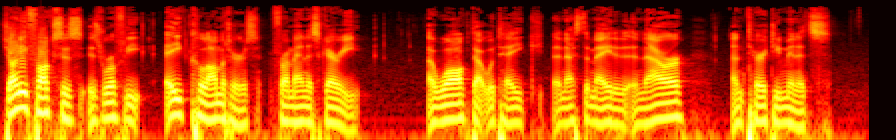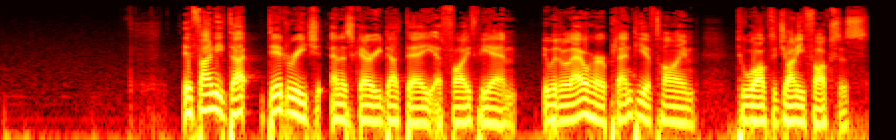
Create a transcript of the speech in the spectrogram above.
Johnny Fox's is roughly 8 kilometres from Enniskerry, a walk that would take an estimated an hour and 30 minutes. If Annie that did reach Enniskerry that day at 5pm, it would allow her plenty of time to walk to Johnny Fox's.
